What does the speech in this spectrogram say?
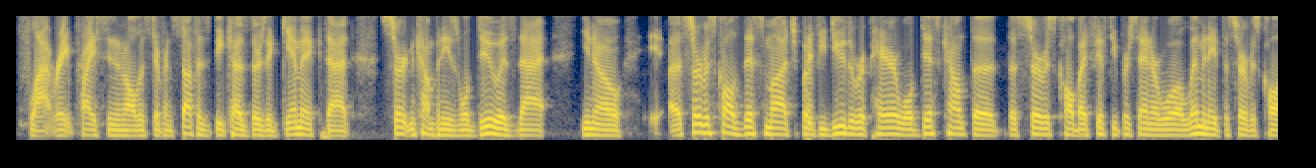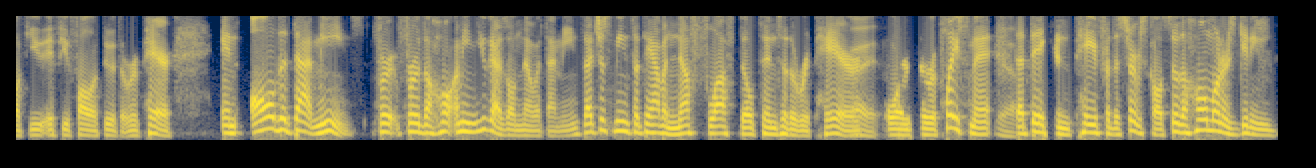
flat rate pricing and all this different stuff is because there's a gimmick that certain companies will do is that you know a service calls this much but if you do the repair we'll discount the the service call by 50% or we'll eliminate the service call if you if you follow through with the repair. And all that that means for for the home i mean you guys all know what that means. That just means that they have enough fluff built into the repair Right. or the replacement Yeah. that they can pay for the service call. So the homeowner's getting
